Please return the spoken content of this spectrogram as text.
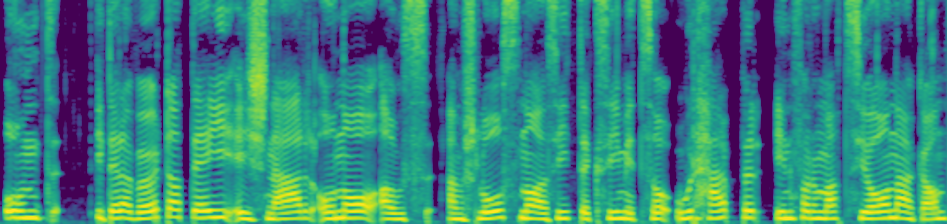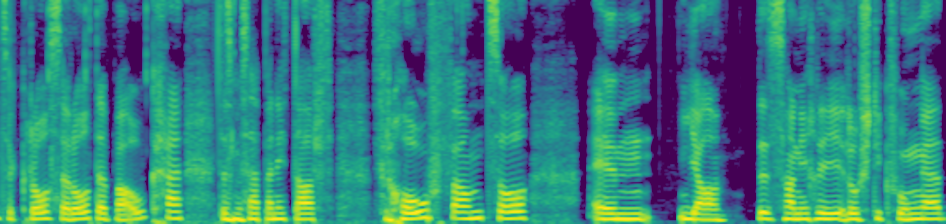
Und in dieser Word-Datei war auch noch als, am Schluss noch eine Seite mit so Urheberinformationen, einen ganz grossen roten Balken, dass man es eben nicht darf verkaufen und so. Ähm, ja, das habe ich ein lustig gefunden,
